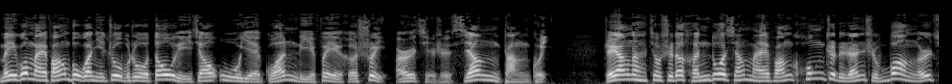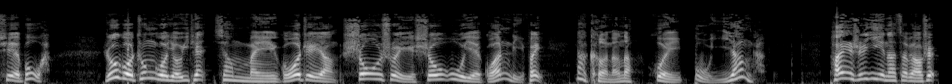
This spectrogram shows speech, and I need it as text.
美国买房，不管你住不住，都得交物业管理费和税，而且是相当贵。这样呢，就使得很多想买房空置的人是望而却步啊。如果中国有一天像美国这样收税、收物业管理费，那可能呢会不一样啊。潘石屹呢则表示，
